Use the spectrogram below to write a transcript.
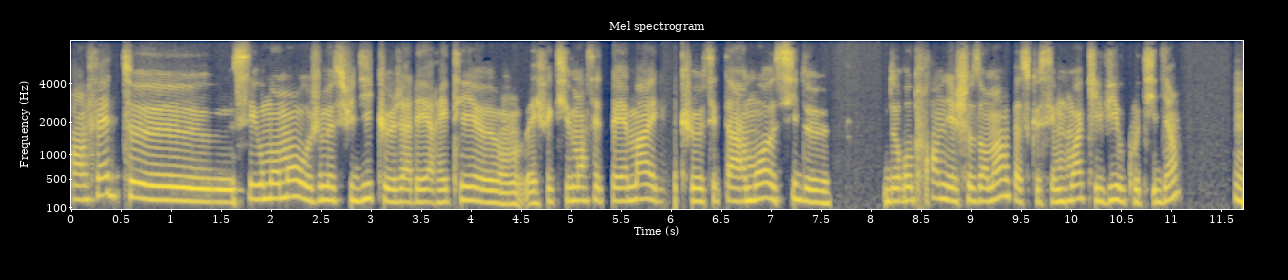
En fait, euh, c'est au moment où je me suis dit que j'allais arrêter euh, effectivement cette PMA et que c'était à moi aussi de, de reprendre les choses en main parce que c'est moi qui vis au quotidien. Mm.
